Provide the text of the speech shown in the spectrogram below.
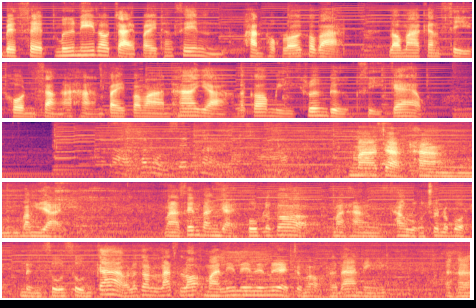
เบ็ดเสร็จมื้อนี้เราจ่ายไปทั้งสิ้น 1,600 กว่าบาท เรามากัน 4 คนสั่งอาหารไปประมาณ 5 อย่าง แล้วก็มีเครื่องดื่ม 4 แก้ว มาจากทางบางใหญ่ มาเส้นบางใหญ่ปุ๊บแล้วก็มาทางทางหลวงชนบท 1009 แล้วก็ลัดเลาะมาเรื่อยๆๆจนมาออกทางด้านนี้นะฮะ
